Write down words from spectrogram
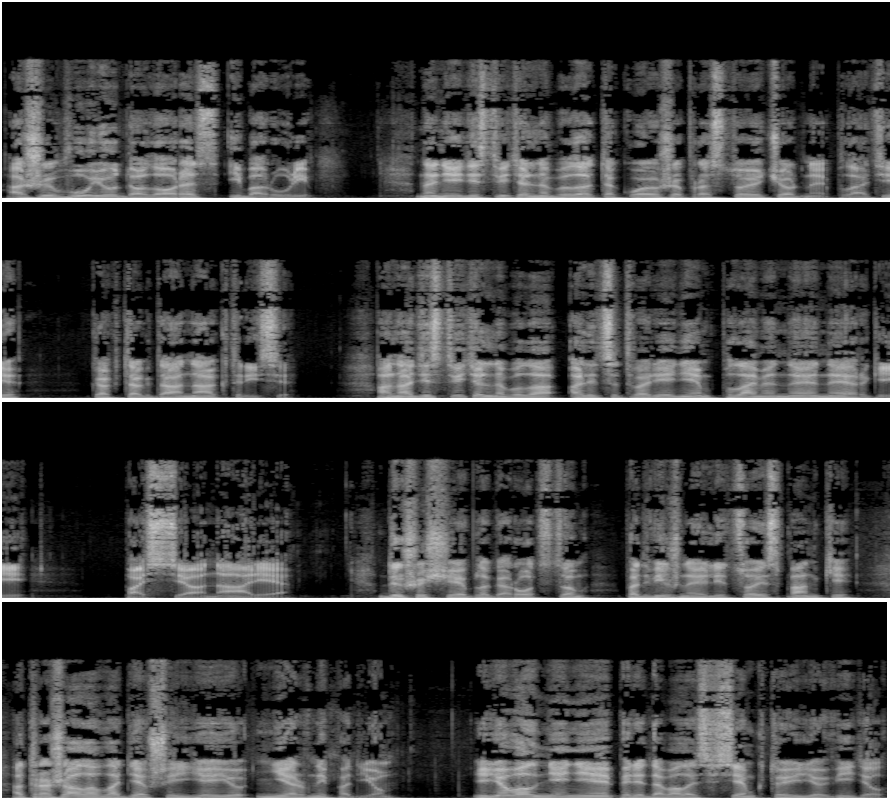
а живую Долорес и Барури. На ней действительно было такое же простое черное платье, как тогда на актрисе. Она действительно была олицетворением пламенной энергии, пассионария. Дышащее благородством подвижное лицо испанки отражало владевший ею нервный подъем. Ее волнение передавалось всем, кто ее видел,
